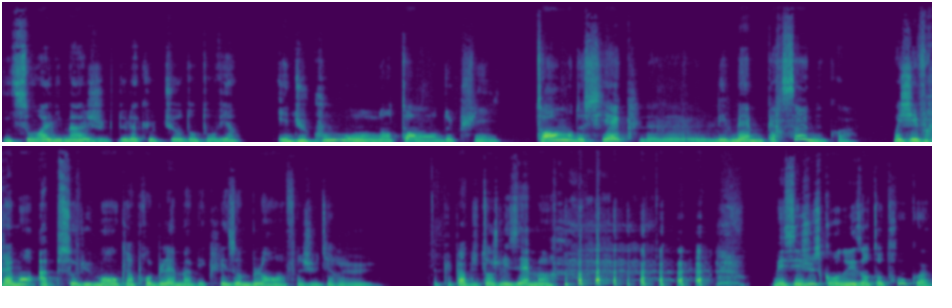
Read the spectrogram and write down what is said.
ils sont à l'image de la culture dont on vient. Et du coup, on entend depuis tant de siècles euh, les mêmes personnes, quoi. Moi, j'ai vraiment absolument aucun problème avec les hommes blancs. Hein. Enfin, je veux dire, la plupart du temps, je les aime. Hein. Mais c'est juste qu'on les entend trop, quoi.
